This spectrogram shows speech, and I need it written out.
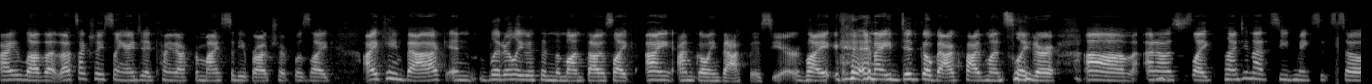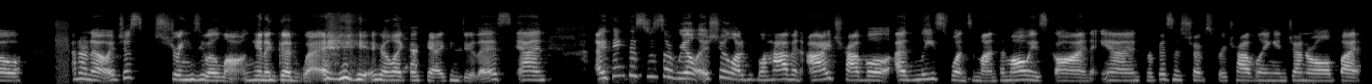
I love that. That's actually something I did coming back from my city abroad trip was like I came back and literally within the month I was like I I'm going back this year. Like and I did go back 5 months later. Um and I mm. was just like planting that seed makes it so I don't know, it just strings you along in a good way. You're like, okay, I can do this. And I think this is a real issue a lot of people have. And I travel at least once a month. I'm always gone and for business trips, for traveling in general. But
